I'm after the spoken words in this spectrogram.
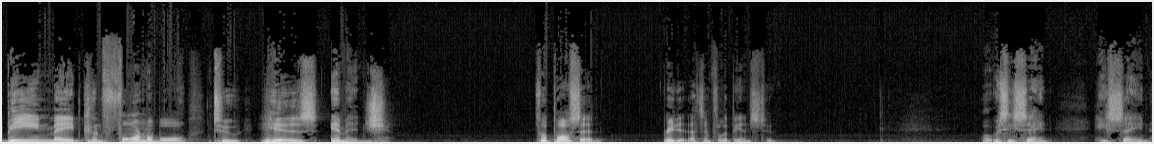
being made conformable to his image. That's what Paul said. Read it. That's in Philippians 2. What was he saying? He's saying,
